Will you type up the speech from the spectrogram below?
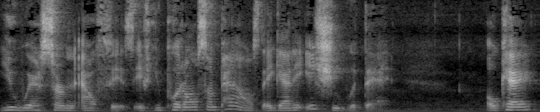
you wear certain outfits. If you put on some pounds, they got an issue with that. Okay?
